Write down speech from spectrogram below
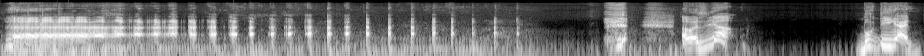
apa senyap? Buktikan.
